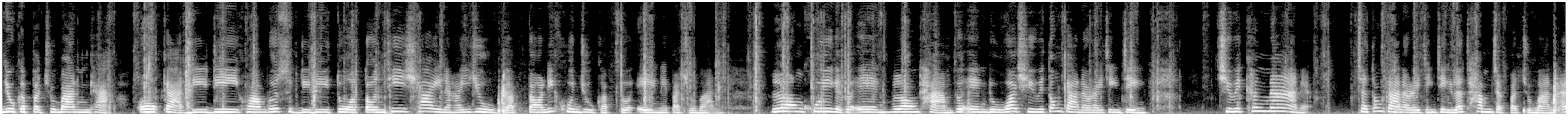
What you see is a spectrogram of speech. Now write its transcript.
อยู่กับปัจจุบันค่ะ โอกาสดีๆ ความรู้สึกดีๆ ตัวตนที่ใช่นะคะ อยู่กับตอนที่คุณอยู่กับตัวเองในปัจจุบัน ลองคุยกับตัวเอง ลองถามตัวเองดูว่าชีวิตต้องการอะไรจริง ๆ ชีวิตข้างหน้าเนี่ยจะต้องการอะไรจริง ๆ และทำจากปัจจุบัน อ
